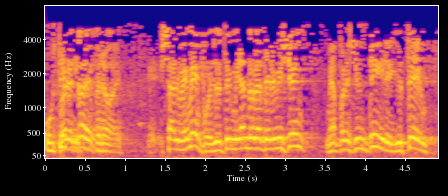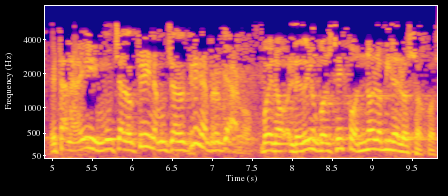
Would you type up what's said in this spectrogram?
Usted, Bueno, entonces, pero eh, sálveme, porque yo estoy mirando la televisión, me apareció un tigre y ustedes están ahí, mucha doctrina, mucha doctrina, pero ¿qué hago? Bueno, le doy un consejo, no lo mire a los ojos.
